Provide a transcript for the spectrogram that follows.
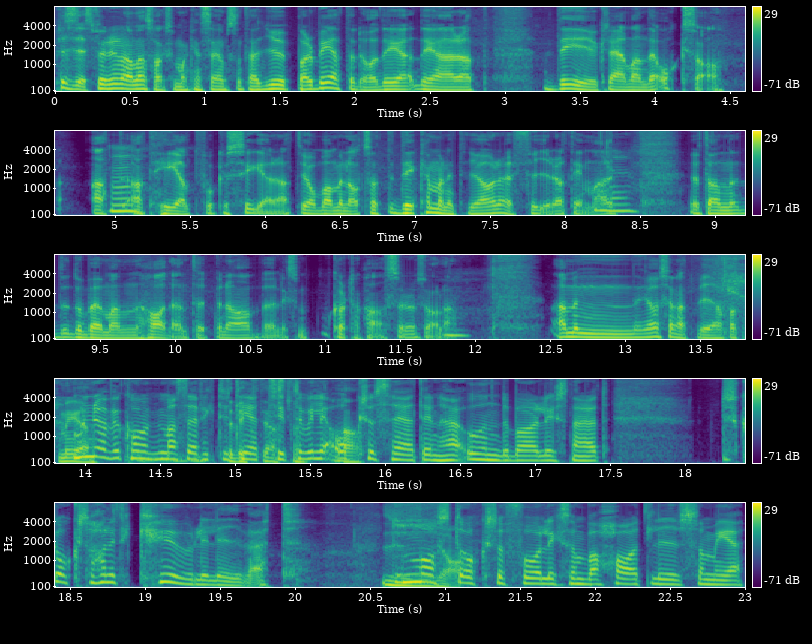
Precis, för det är en annan sak som man kan säga om sånt här djuparbete då, det, det är att det är ju krävande också. Att, Mm. att helt fokusera, att jobba med något. Så att det kan man inte göra i fyra timmar. Nej. Utan då, då behöver man ha den typen av liksom, korta pauser och så. Då. Ja, men jag känner att vi har fått med Mm. Men nu har vi kommit med massa effektivitetstips. Så vill jag Ja. också säga till den här underbara lyssnaren att du ska också ha lite kul i livet. Du Ja. måste också få liksom bara ha ett liv som är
